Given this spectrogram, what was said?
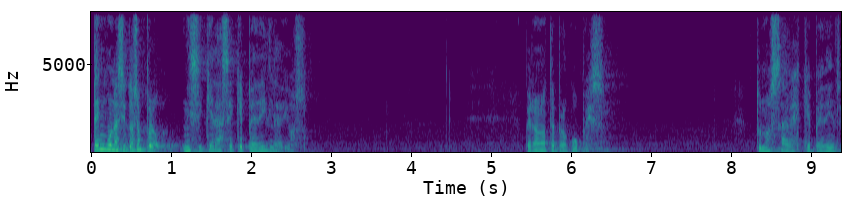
tengo una situación, pero ni siquiera sé qué pedirle a Dios? Pero no te preocupes. Tú no sabes qué pedir.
